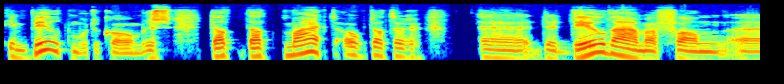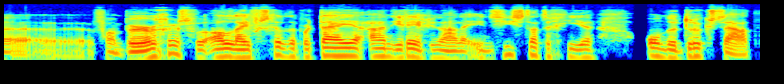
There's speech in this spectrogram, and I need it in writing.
in beeld moeten komen. Dus dat, dat maakt ook dat er de deelname van, van burgers, van allerlei verschillende partijen aan die regionale energiestrategieën onder druk staat.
